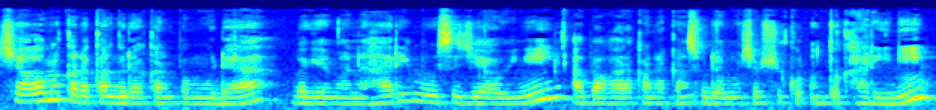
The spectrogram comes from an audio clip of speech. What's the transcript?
Shalom rekan-rekan pemuda, bagaimana harimu sejauh ini? Apakah rekan-rekan sudah mengucap syukur untuk hari ini?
